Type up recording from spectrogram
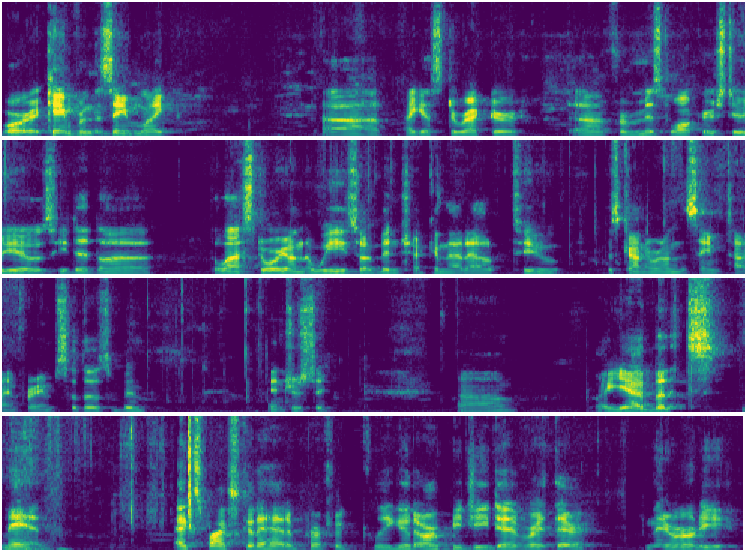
or it came from the same like, uh, I guess director uh, from Mistwalker Studios. He did uh, the last story on the Wii, so I've been checking that out too. It's kind of around the same time frame, so those have been interesting. Um, but yeah, but it's man, Xbox could have had a perfectly good RPG dev right there, and they were already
